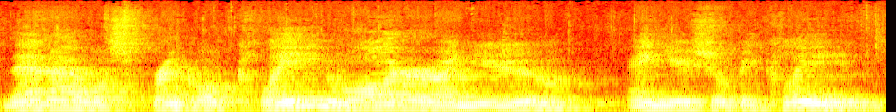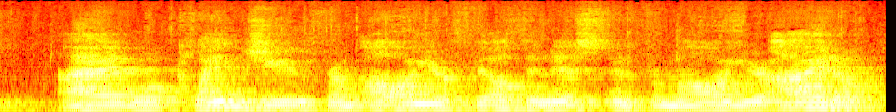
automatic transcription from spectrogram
Then I will sprinkle clean water on you, and you shall be clean. I will cleanse you from all your filthiness and from all your idols.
